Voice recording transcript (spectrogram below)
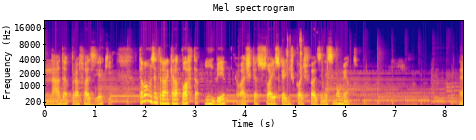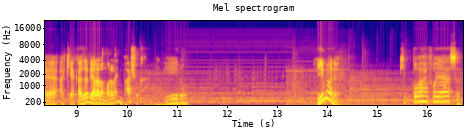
nada para fazer aqui. Então vamos entrar naquela porta 1B. Eu acho que é só isso que a gente pode fazer nesse momento. É, aqui é a casa dela, ela mora lá embaixo, cara. Mineiro. Ih, mano. Que porra foi essa?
